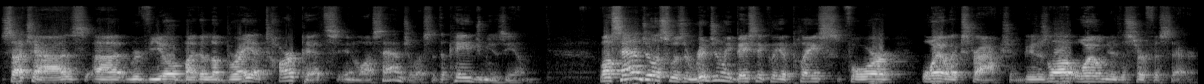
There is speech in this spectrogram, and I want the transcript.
such as uh, revealed by the La Brea tar pits in Los Angeles at the Page Museum. Los Angeles was originally basically a place for oil extraction because there's a lot of oil near the surface there.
